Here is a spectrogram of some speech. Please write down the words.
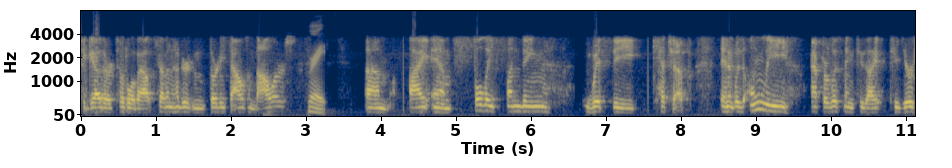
together total about $730,000. Great. Um, I am fully funding with the catch up. And it was only after listening to the, to your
